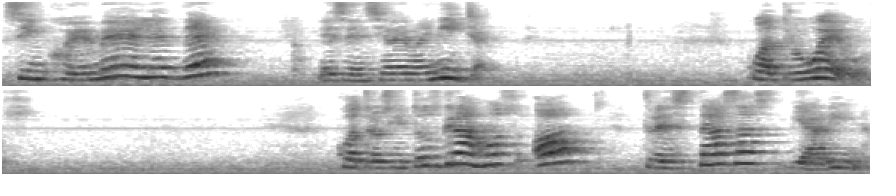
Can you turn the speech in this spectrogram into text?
5 ml de esencia de vainilla, 4 huevos, 400 gramos o 3 tazas de harina,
